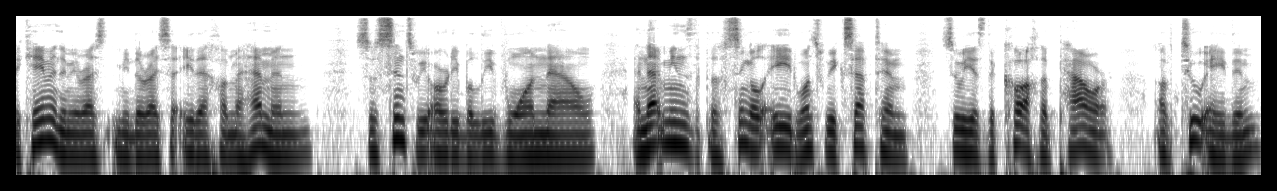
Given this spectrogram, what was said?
They came. So since we already believe one now, and that means that the single aid, once we accept him, so he has the koach, the power of two aidim.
